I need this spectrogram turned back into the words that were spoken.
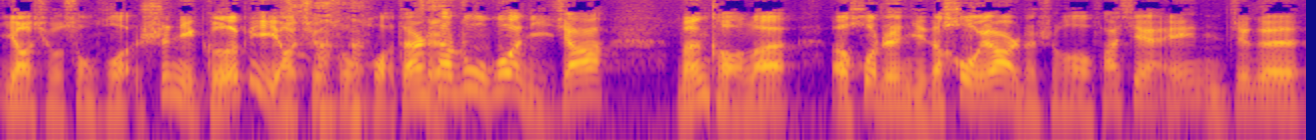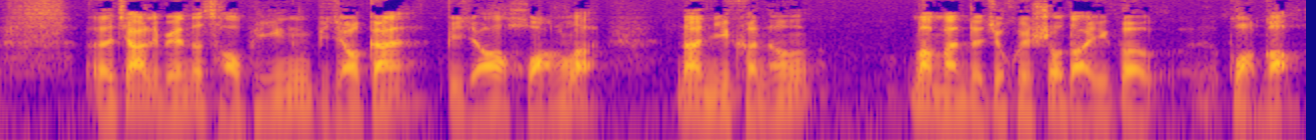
要求送货，是你隔壁要求送货。但是他路过你家门口了，呃，或者你的后院的时候，发现，哎，你这个，呃，家里边的草坪比较干，比较黄了，那你可能慢慢的就会收到一个广告，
